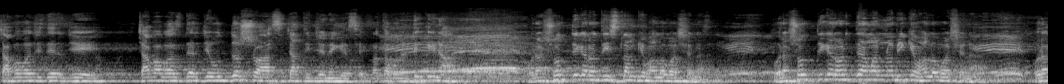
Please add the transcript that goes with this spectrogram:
চাপাবাজিদের যে, চাপাবাজদের যে উদ্দেশ্য আজ জাতি জেনে গেছে, কথা বলে ঠিক না ওরা সত্যিকার অর্থে ইসলামকে ভালোবাসে না। ওরা সত্যিকার অর্থে আমার নবীকে ভালোবাসে না। ওরা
